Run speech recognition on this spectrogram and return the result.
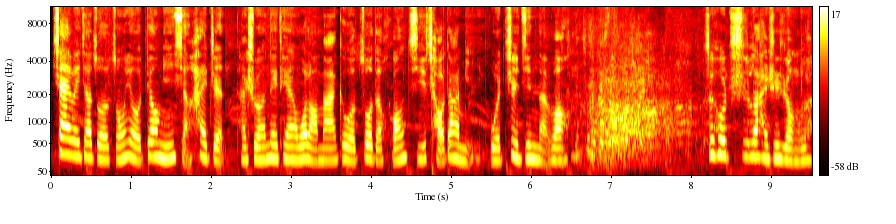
下一位叫做总有刁民想害朕，他说那天我老妈给我做的黄芪炒大米，我至今难忘。最后吃了还是扔了？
